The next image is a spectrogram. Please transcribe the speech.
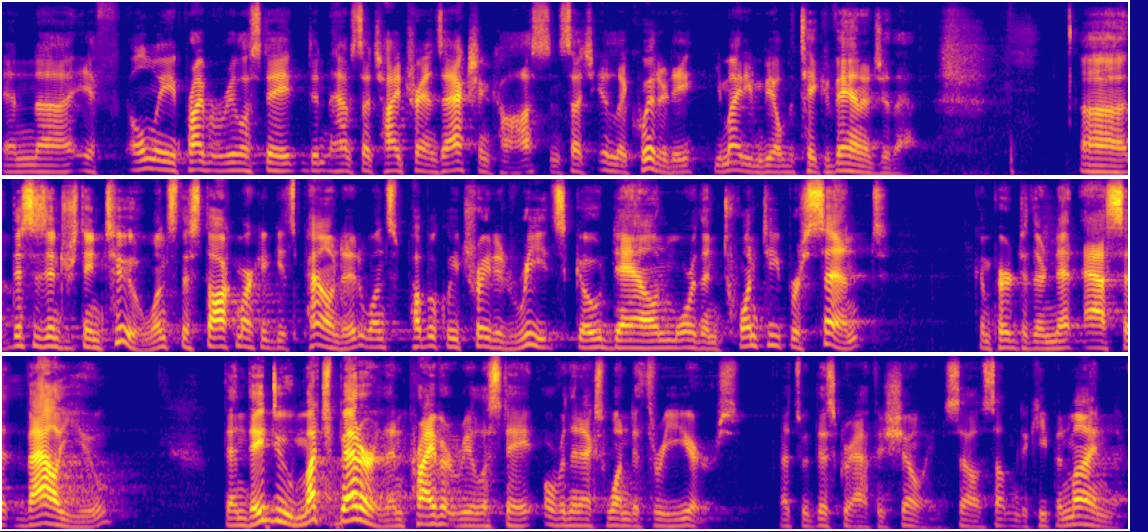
And uh, if only private real estate didn't have such high transaction costs and such illiquidity, you might even be able to take advantage of that. Uh, this is interesting too. Once the stock market gets pounded, once publicly traded REITs go down more than 20% compared to their net asset value, then they do much better than private real estate over the next one to three years. That's what this graph is showing. So something to keep in mind there.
